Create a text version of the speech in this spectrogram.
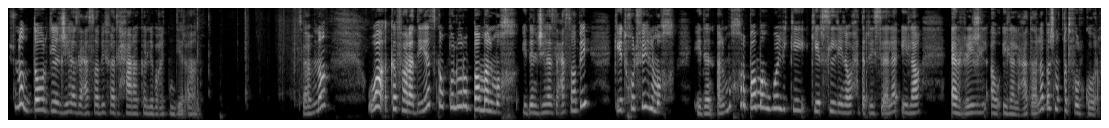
شنو الدور ديال الجهاز العصبي في هذه الحركة اللي بغيت ندير أنا؟ فهمنا وكفرضيات كنقولوا ربما المخ. اذا الجهاز العصبي كيدخل فيه المخ. اذا المخ ربما هو اللي كي كيرسل لنا واحد الرسالة إلى الرجل أو إلى العضلة باش نقذفوا الكرة.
